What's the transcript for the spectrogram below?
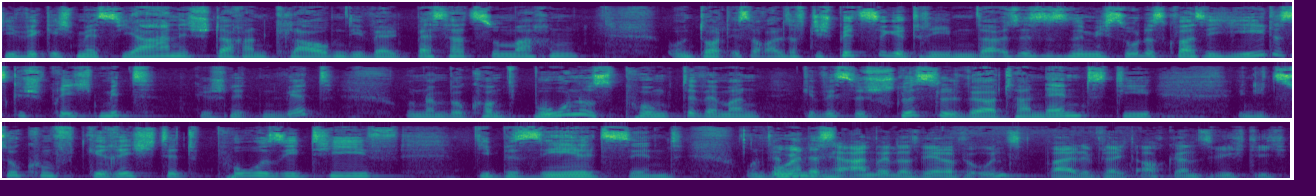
die wirklich messianisch daran glauben, die Welt besser zu machen. Und dort ist auch alles auf die Spitze getrieben. Da ist es nämlich so, dass quasi jedes Gespräch mitgeschnitten wird und man bekommt Bonuspunkte, wenn man gewisse Schlüsselwörter nennt, die in die Zukunft gerichtet, positiv, die beseelt sind. Und, wenn und man das Herr André, das wäre für uns beide vielleicht auch ganz wichtig,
